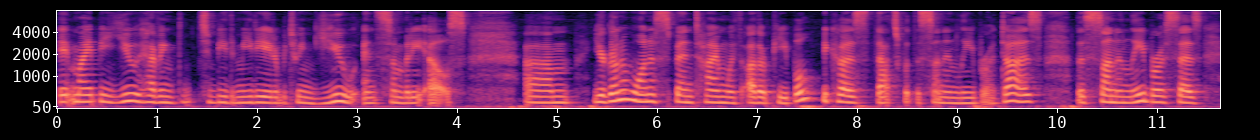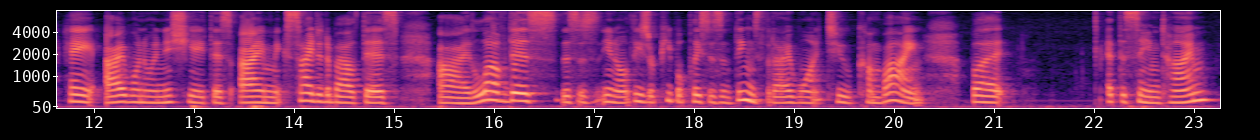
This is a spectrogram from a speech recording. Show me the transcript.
it might be you having to be the mediator between you and somebody else. Um, you're going to want to spend time with other people because that's what the Sun in Libra does. The Sun in Libra says, Hey, I want to initiate this. I'm excited about this. I love this. This is, you know, these are people, places, and things that I want to combine. But at the same time,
